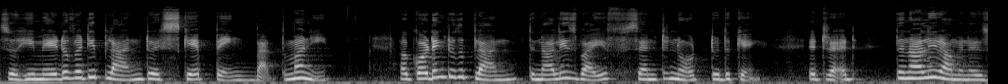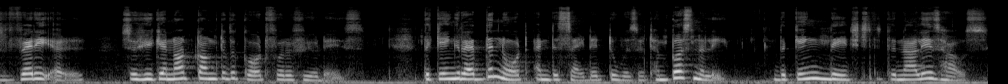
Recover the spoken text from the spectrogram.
so he made a witty plan to escape paying back the money. According to the plan, Tenali's wife sent a note to the king. It read, Tenali Raman is very ill, so he cannot come to the court for a few days. The king read the note and decided to visit him personally. The king reached Tenali's house.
